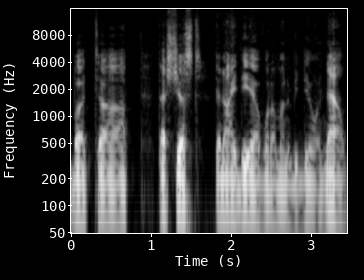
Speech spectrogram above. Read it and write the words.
But uh, that's just an idea of what I'm going to be doing. Now,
